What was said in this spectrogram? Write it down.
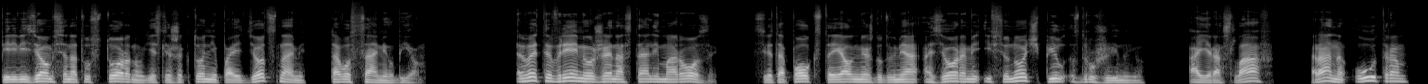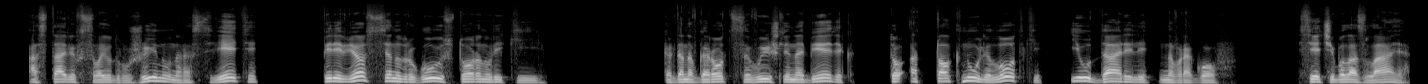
перевеземся на ту сторону, если же кто не пойдет с нами, того сами убьем. В это время уже настали морозы. Святополк стоял между двумя озерами и всю ночь пил с дружиною а Ярослав рано утром, оставив свою дружину на рассвете, перевезся на другую сторону реки. Когда новгородцы вышли на берег, то оттолкнули лодки и ударили на врагов. Сеча была злая,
